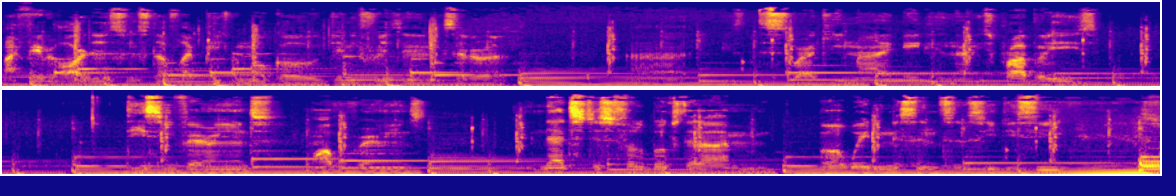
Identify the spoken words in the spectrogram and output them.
my favorite artists and stuff like Peach Momoko, Jenny Frison, etc. Uh, this is where I keep my 80s and 90s properties, DC variants, Marvel variants. And that's just full of books that I'm uh, waiting to send to the CGC.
